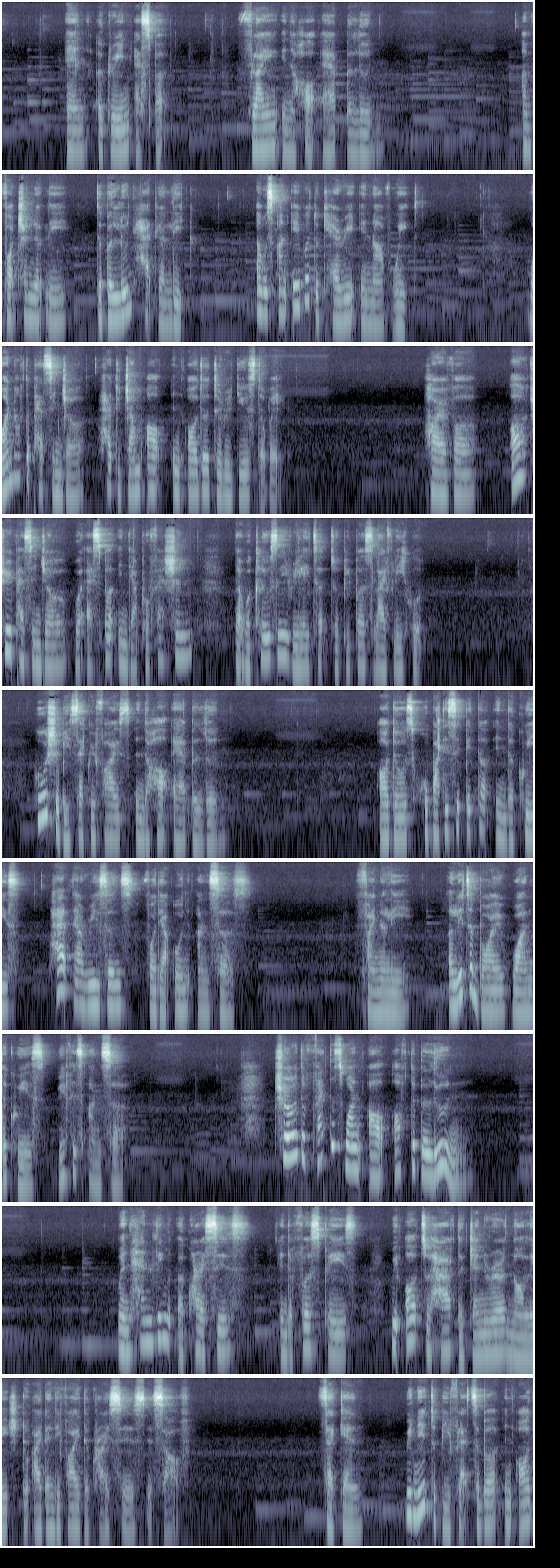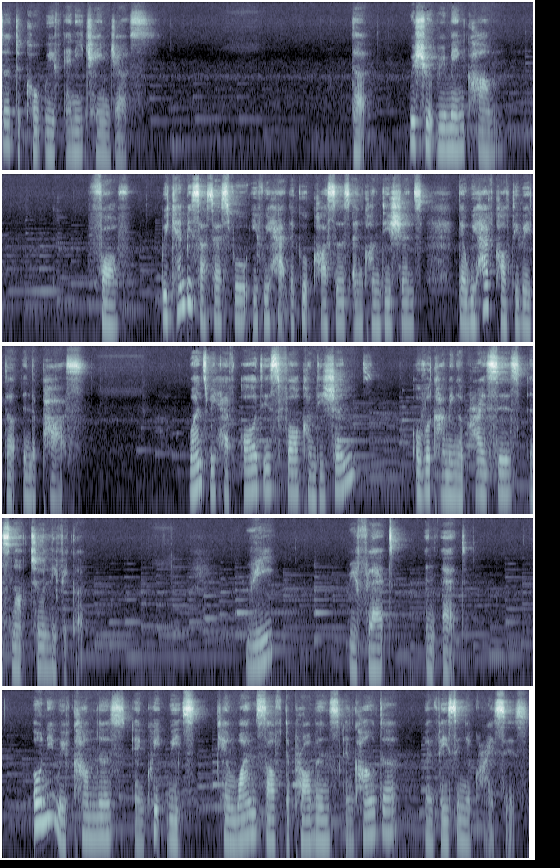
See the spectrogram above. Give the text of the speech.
and a green expert flying in a hot air balloon. Unfortunately, the balloon had a leak and was unable to carry enough weight. One of the passengers had to jump out in order to reduce the weight. However, all three passengers were experts in their profession that were closely related to people's livelihood. Who should be sacrificed in the hot air balloon? All those who participated in the quiz had their reasons for their own answers. Finally, a little boy won the quiz with his answer. Throw the fattest one out of the balloon. When handling a crisis in the first place, we ought to have the general knowledge to identify the crisis itself. Second, we need to be flexible in order to cope with any changes. Third, we should remain calm. Fourth, we can be successful if we had the good causes and conditions that we have cultivated in the past. Once we have all these four conditions, overcoming a crisis is not too difficult read, reflect, and act. Only with calmness and quick wits can one solve the problems encountered when facing a crisis.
